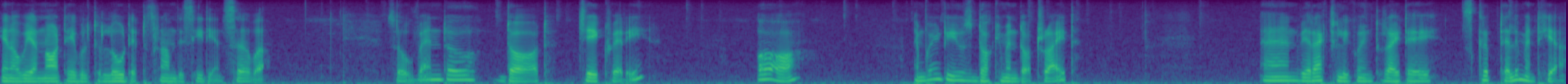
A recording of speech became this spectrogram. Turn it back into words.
you know we are not able to load it from the CDN server. So window.jQuery or I'm going to use document.write and we are actually going to write a script element here.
